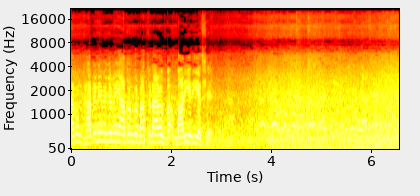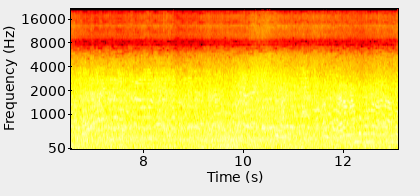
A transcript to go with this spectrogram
এবং ঘাটে নেমে যেন এই আতঙ্কের মাত্রাটা আরও বা- বাড়িয়ে দিয়েছে। এরা নামবো কখনো? আমরা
